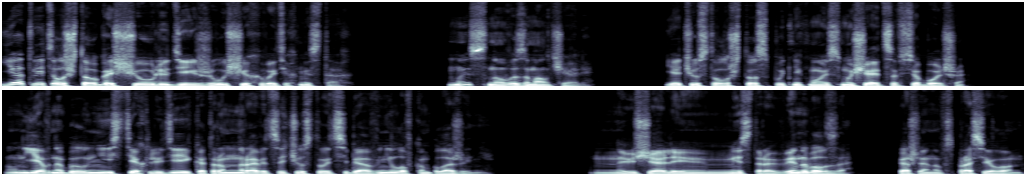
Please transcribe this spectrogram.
Я ответил, что гощу у людей, живущих в этих местах. Мы снова замолчали. Я чувствовал, что спутник мой смущается все больше. Он явно был не из тех людей, которым нравится чувствовать себя в неловком положении. «Навещали мистера Виннеблза?» Кашлянув спросил он.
